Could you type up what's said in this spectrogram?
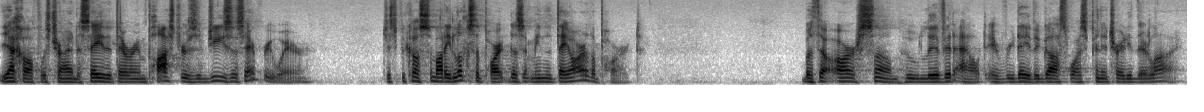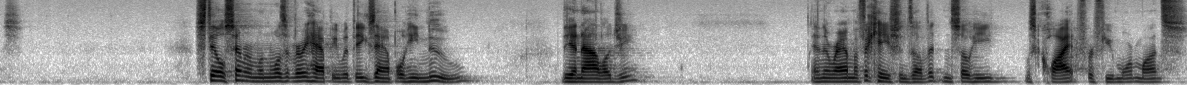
Yakov was trying to say that there are imposters of Jesus everywhere. Just because somebody looks the part doesn't mean that they are the part. But there are some who live it out every day. The gospel has penetrated their lives. Still, Zimmerman wasn't very happy with the example. He knew the analogy and the ramifications of it, and so he was quiet for a few more months.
